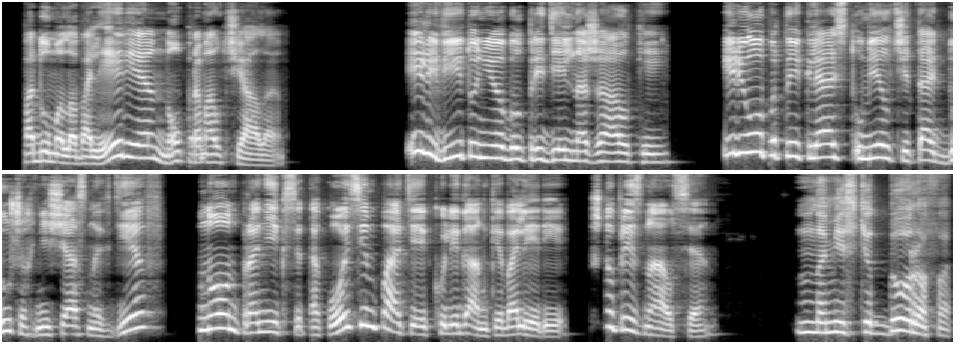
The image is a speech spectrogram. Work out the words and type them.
– подумала Валерия, но промолчала. Или вид у нее был предельно жалкий, или опытный Кляйст умел читать в душах несчастных дев, но он проникся такой симпатией к хулиганке Валерии, что признался. «На месте Дорофа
